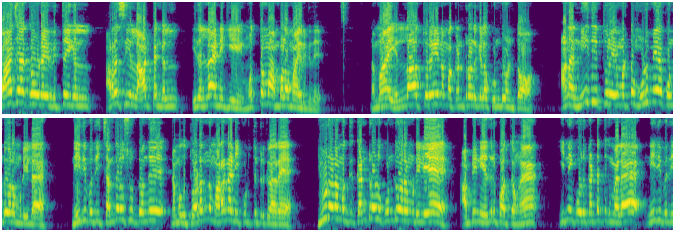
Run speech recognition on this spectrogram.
பாஜகவுடைய வித்தைகள் அரசியல் ஆட்டங்கள் இதெல்லாம் இன்னைக்கு மொத்தமா அம்பலமா இருக்குது நம்ம எல்லா துறையும் நம்ம கண்ட்ரோலுக்குள்ள கொண்டு வந்துட்டோம். ஆனா நீதித்துறையை மட்டும் முழுமையா கொண்டு வர முடியல. நீதிபதி சந்திரசூட் வந்து நமக்கு தொடர்ந்து மரணடி கொடுத்துட்டு இருக்கிறாரு இவரை நமக்கு கண்ட்ரோல் கொண்டு வர முடியலையே அப்படின்னு எதிர்பார்த்தவங்க இன்னைக்கு ஒரு கட்டத்துக்கு மேல நீதிபதி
